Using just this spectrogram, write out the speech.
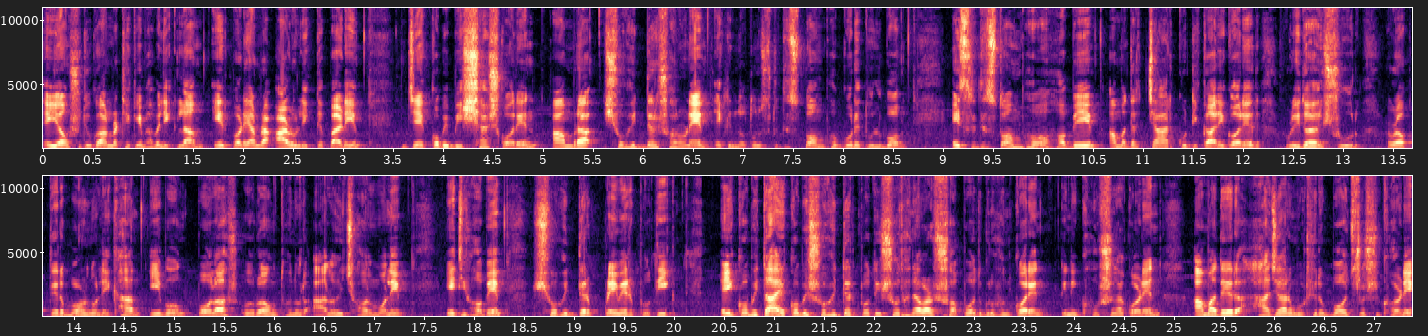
এই অংশটুকু আমরা ঠিক এভাবে লিখলাম। এরপরে আমরা আরও লিখতে পারি যে, কবি বিশ্বাস করেন, আমরা শহীদদের স্মরণে একটি নতুন স্মৃতিস্তম্ভ গড়ে তুলব। এই স্মৃতিস্তম্ভ হবে আমাদের চার কোটি কারিগরের হৃদয়ের সুর, রক্তের বর্ণলেখা এবং পলাশ ও রংধনুর আলোয় ঝলমলে। এটি হবে শহীদদের প্রেমের প্রতীক। এই কবিতায় কবি শহীদদের প্রতিশোধ নেওয়ার শপথ গ্রহণ করেন। তিনি ঘোষণা করেন, আমাদের হাজার মুঠির বজ্র শিখরে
